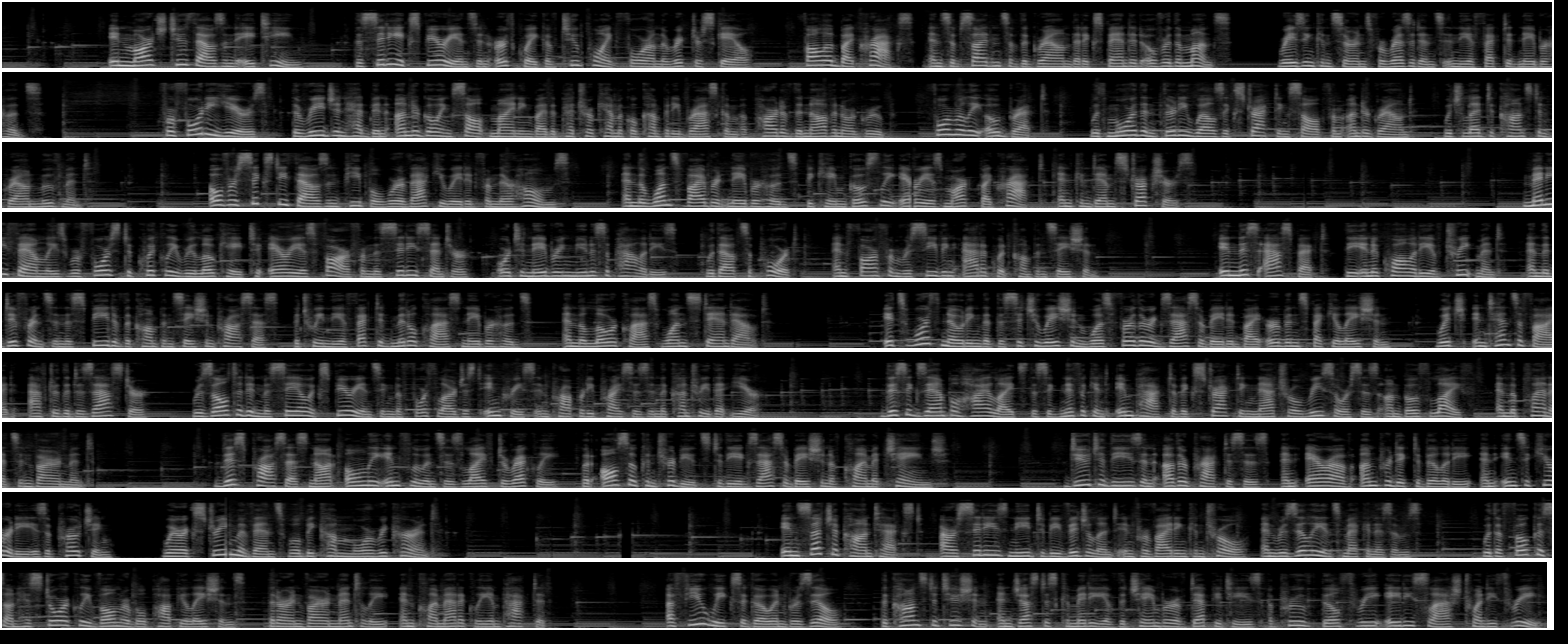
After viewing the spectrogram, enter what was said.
In March 2018, the city experienced an earthquake of 2.4 on the Richter scale, followed by cracks and subsidence of the ground that expanded over the months, raising concerns for residents in the affected neighborhoods. For 40 years, the region had been undergoing salt mining by the petrochemical company Braskem a part of the Novonor Group, formerly Odebrecht, with more than 30 wells extracting salt from underground, which led to constant ground movement. Over 60,000 people were evacuated from their homes, and the once vibrant neighborhoods became ghostly areas marked by cracked and condemned structures. Many families were forced to quickly relocate to areas far from the city center or to neighboring municipalities, without support, and far from receiving adequate compensation. In this aspect, the inequality of treatment and the difference in the speed of the compensation process between the affected middle-class neighborhoods and the lower-class ones stand out. It's worth noting that the situation was further exacerbated by urban speculation, which intensified after the disaster, resulted in Maceió experiencing the fourth largest increase in property prices in the country that year. This example highlights the significant impact of extracting natural resources on both life and the planet's environment. This process not only influences life directly but also contributes to the exacerbation of climate change. Due to these and other practices, an era of unpredictability and insecurity is approaching, where extreme events will become more recurrent. In such a context, our cities need to be vigilant in providing control and resilience mechanisms, with a focus on historically vulnerable populations that are environmentally and climatically impacted. A few weeks ago in Brazil, the Constitution and Justice Committee of the Chamber of Deputies approved Bill 380-23.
